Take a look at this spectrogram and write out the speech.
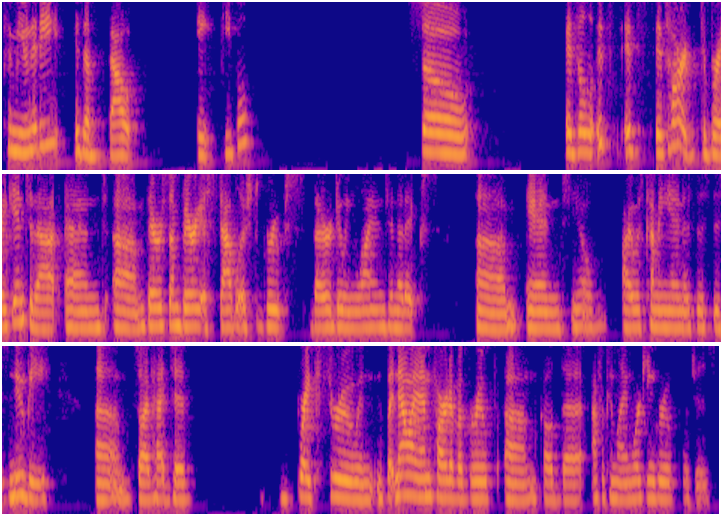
community is about eight people. So it's a it's it's it's hard to break into that and um, there are some very established groups that are doing lion genetics um, and you know i was coming in as this this newbie um, so i've had to break through and but now i am part of a group um, called the african lion working group which is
